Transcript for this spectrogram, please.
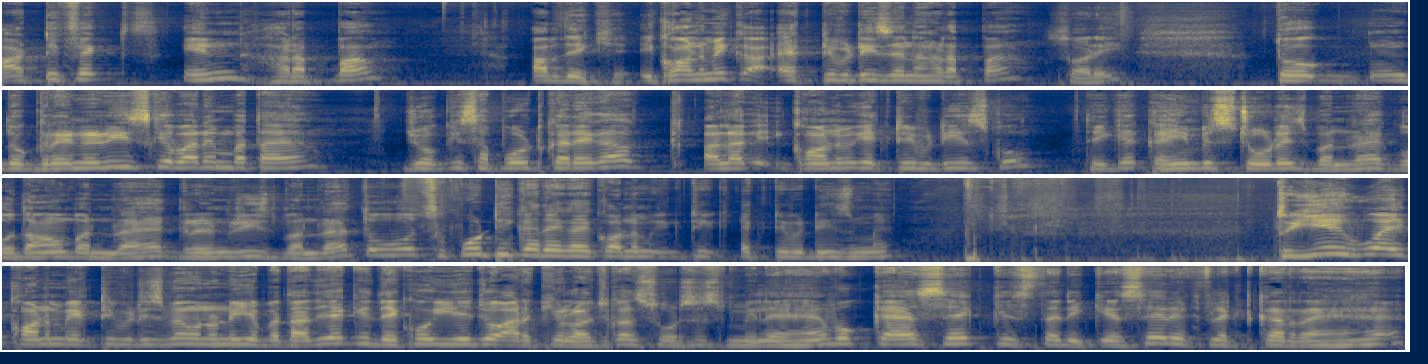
artifacts in Harappa अब देखिए economic activities in Harappa sorry तो दो ग्रेनरीज के बारे में बताया, जो कि सपोर्ट करेगा अलग इकोनॉमिक एक्टिविटीज़ को, ठीक है? कहीं भी स्टोरेज बन रहा है, गोदाम बन रहा है ग्रेनरीज बन रहा है तो वो सपोर्ट ही करेगा इकोनॉमिक एक्टिविटीज़ में। तो ये हुआ इकोनॉमिक एक्टिविटीज़ में, उन्होंने ये बता दिया कि देखो, ये जो आर्कियोलॉजिकल सोर्सेस मिले हैं, वो कैसे, किस तरीके से रिफ्लेक्ट कर रहे हैं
